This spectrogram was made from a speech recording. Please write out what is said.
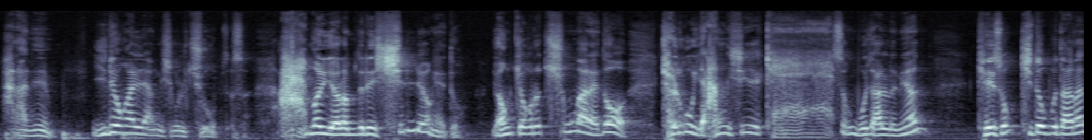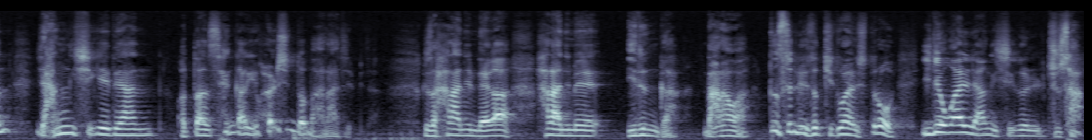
하나님 일용할 양식을 주옵소서. 아무리 여러분들이 신령해도 영적으로 충만해도 결국 양식이 계속 모자르면 계속 기도보다는 양식에 대한 어떤 생각이 훨씬 더 많아집니다. 그래서 하나님 내가 하나님의 이름과 나라와 뜻을 위해서 기도할 수 있도록 일용할 양식을 주사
